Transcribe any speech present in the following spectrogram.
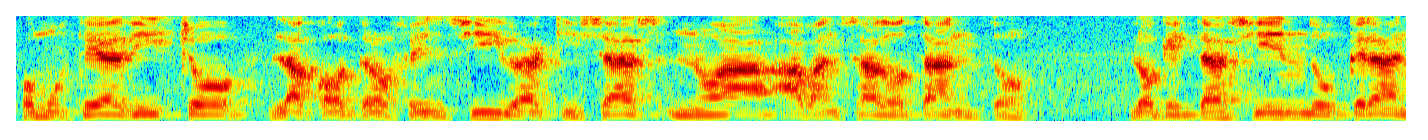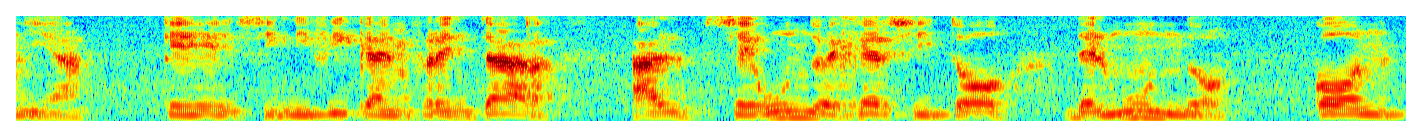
como usted ha dicho, la contraofensiva quizás no ha avanzado tanto, lo que está haciendo Ucrania, que significa enfrentar al segundo ejército del mundo con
